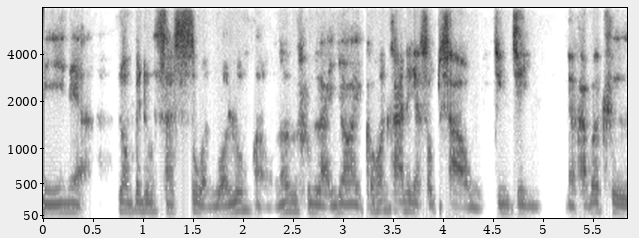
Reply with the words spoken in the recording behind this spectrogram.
นี้เนี่ยลองไปดูสัดส่วนวอลุ่มของนักลงทุนรายย่อยก็ค่อนข้างที่จะซบเซาจริง ๆนะครับ ก็คือ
